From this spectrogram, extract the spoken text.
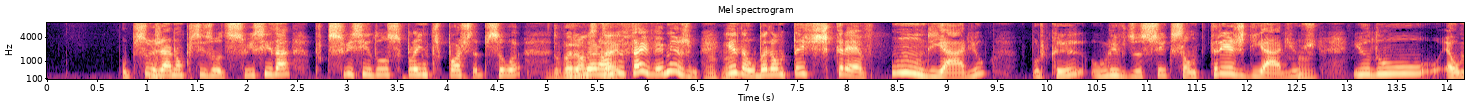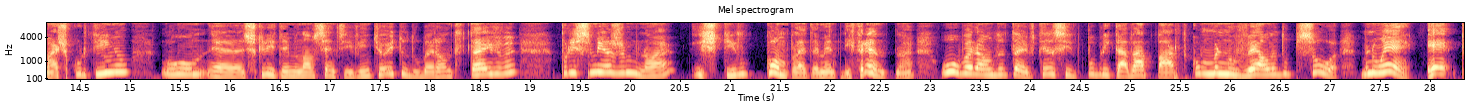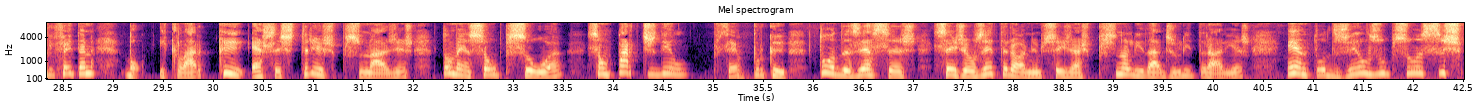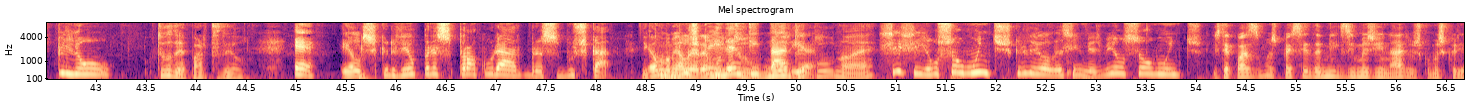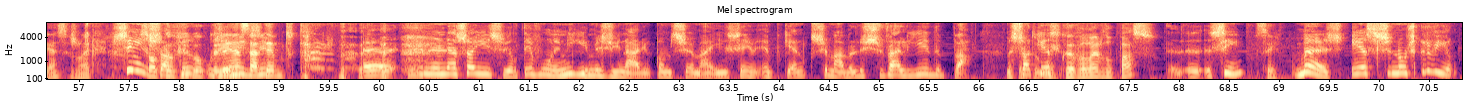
O pessoa já não precisou de se suicidar porque suicidou-se pela interposta pessoa Do Barão de Teive. Teive, é mesmo. E então o Barão de Teive escreve um diário, porque o livro dos Assossegos são três diários, e o do é o mais curtinho, o, é, escrito em 1928, do Barão de Teive, por isso mesmo, não é? E estilo completamente diferente, não é? O Barão de Teive ter sido publicado à parte como uma novela do Pessoa, mas não é, é perfeitamente. Bom, e claro que essas três personagens também são o Pessoa, são partes dele. Percebe? Porque todas essas, seja os heterónimos, seja as personalidades literárias, em todos eles o Pessoa se espelhou. Tudo é parte dele. É, Ele escreveu para se procurar, para se buscar. E é uma ele busca muito identitária. múltiplo, não é? Sim, sim, eu sou muitos, escreveu ele assim mesmo. Eu sou muitos. Isto é quase uma espécie de amigos imaginários, como as crianças, não é? Sim, só, só que ele que ficou os criança amigos- até muito tarde. Ah, não é só isso, ele teve um amigo imaginário, como se chama isso em, em pequeno, que se chamava Le Chevalier de Pas. Mas só que o esse, Cavaleiro do Passo? ah, sim, Sim. mas esses não escreviam.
